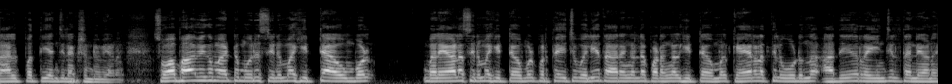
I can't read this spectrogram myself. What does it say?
നാൽപ്പത്തി അഞ്ച് ലക്ഷം രൂപയാണ്. സ്വാഭാവികമായിട്ടും ഒരു സിനിമ ഹിറ്റാവുമ്പോൾ മലയാള സിനിമ ഹിറ്റാവുമ്പോൾ പ്രത്യേകിച്ച് വലിയ താരങ്ങളുടെ പടങ്ങൾ ഹിറ്റാവുമ്പോൾ കേരളത്തിൽ ഓടുന്ന അതേ റേഞ്ചിൽ തന്നെയാണ്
